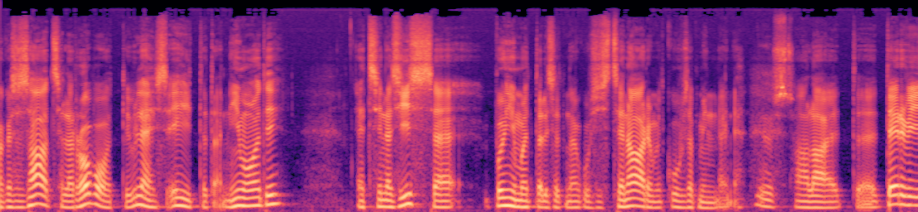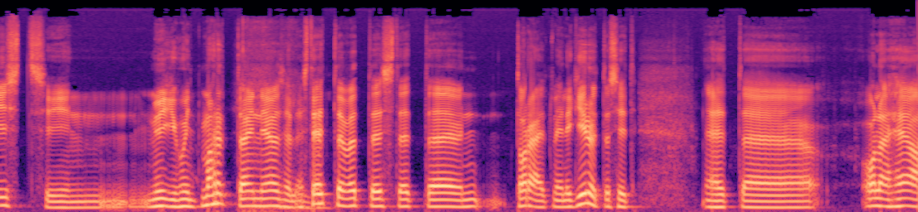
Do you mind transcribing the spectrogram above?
aga sa saad selle roboti üles ehitada niimoodi, et sinna sisse põhimõtteliselt nagu siis stsenaariumid, kuhu saab minna, on ju. a la, et äh, tervist, siin müügihunt Mart, on ju, sellest mhm. ettevõttest, et äh, tore, et meile kirjutasid, et äh, ole hea,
